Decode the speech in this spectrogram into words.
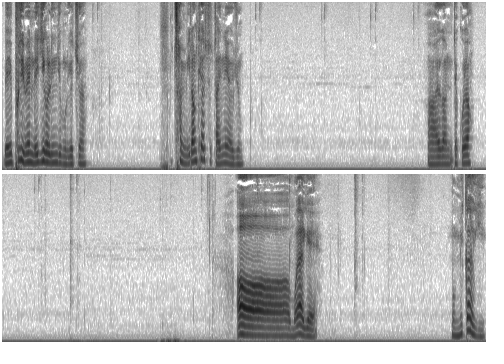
메이플이 웬 렉이 걸리는지 모르겠지만. 참, 이런 케어스 다 있네요, 요즘. 아, 이건 됐고요 어, 뭐야, 이게. 뭡니까, 여기?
